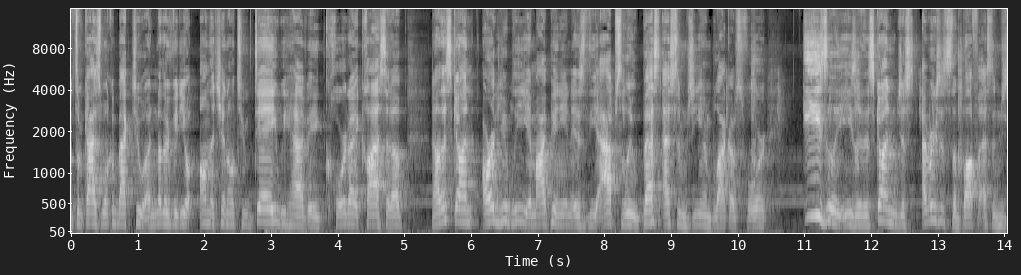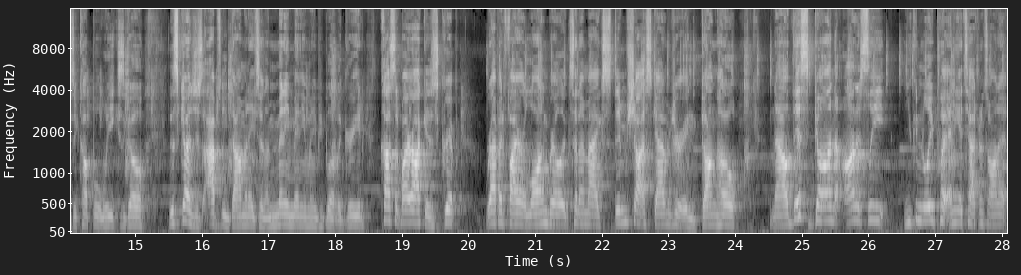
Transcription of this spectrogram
What's up guys, welcome back to another video on the channel. Today we have a Cordite class setup. Now this gun, arguably in my opinion, is the absolute best SMG in Black Ops 4. Easily, easily. This gun just, ever since the buff SMGs a couple weeks ago, this gun just absolutely dominates and many, many, many people have agreed. Class up rock is Grip, Rapid Fire, Long Barrel, Extended Mag, Stim Shot, Scavenger, and Gung Ho. Now this gun, honestly, you can really put any attachments on it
